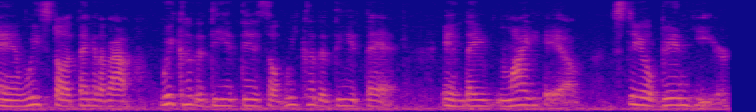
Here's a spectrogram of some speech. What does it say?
and we start thinking about we could have did this or we could have did that, and they might have still been here.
